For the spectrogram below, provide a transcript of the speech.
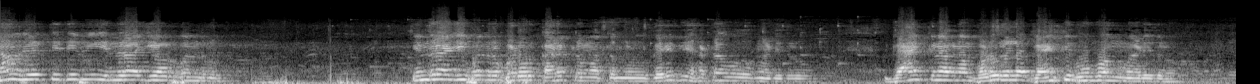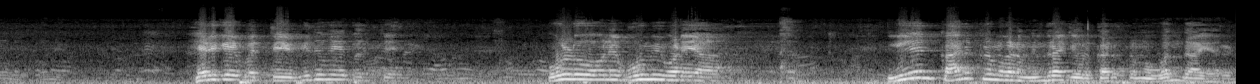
ನಾವು ಹೇಳ್ತಿದ್ದೀವಿ ಇಂದ್ರಾಜಿ ಅವ್ರು ಬಂದ್ರು. ಇಂದ್ರಾಜಿ ಬಂದ್ರು, ಬಡವ್ರ ಕಾರ್ಯಕ್ರಮ ತಂದ್ರು, ಗರೀಬಿ ಹಠಾವು ಮಾಡಿದ್ರು. ಬ್ಯಾಂಕ್ನಾಗ ನಮ್ಮ ಬಡವರೆಲ್ಲ ಬ್ಯಾಂಕಿಗೆ ಹೋಗುವಂಗ್ ಮಾಡಿದ್ರು. ಹೆರಿಗೆ ಬತ್ತೆ, ವಿಧವೆ ಬತ್ತೆ. ಉಳ್ಳುವವನೇ ಭೂಮಿ ಒಡೆಯ. ಏನ್ ಕಾರ್ಯಕ್ರಮಗಳು ಇಂದ್ರಾಜಿ ಅವ್ರ ಕಾರ್ಯಕ್ರಮ ಒಂದ ಎರಡ?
